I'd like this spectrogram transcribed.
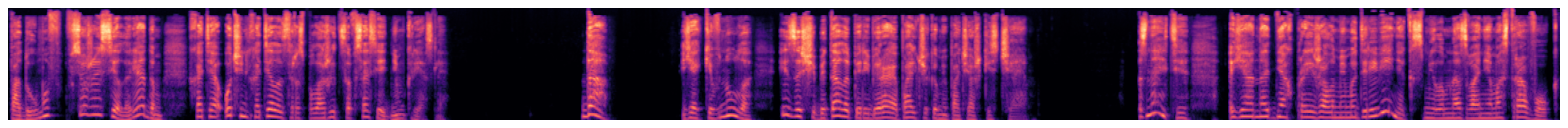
Подумав, все же села рядом, хотя очень хотелось расположиться в соседнем кресле. «Да», — я кивнула и защебетала, перебирая пальчиками по чашке с чаем. «Знаете, я на днях проезжала мимо деревенек с милым названием «Островок».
